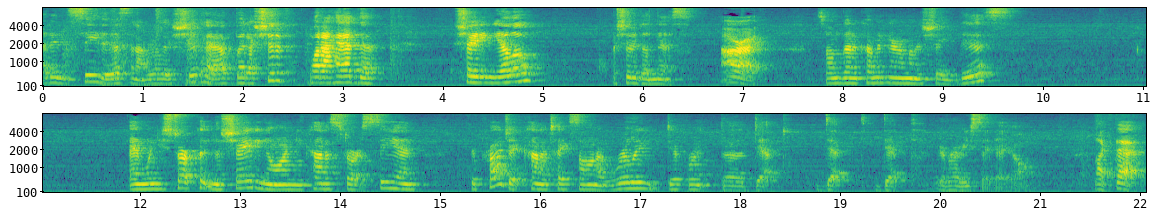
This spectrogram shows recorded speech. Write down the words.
I didn't see this and I really should have, but I should have, when I had the shading yellow, I should have done this. All right, so I'm gonna come in here, I'm gonna shade this. And when you start putting the shading on, you kind of start seeing your project kind of takes on a really different uh, depth, depth, depth, ever you say that, y'all. Like that.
